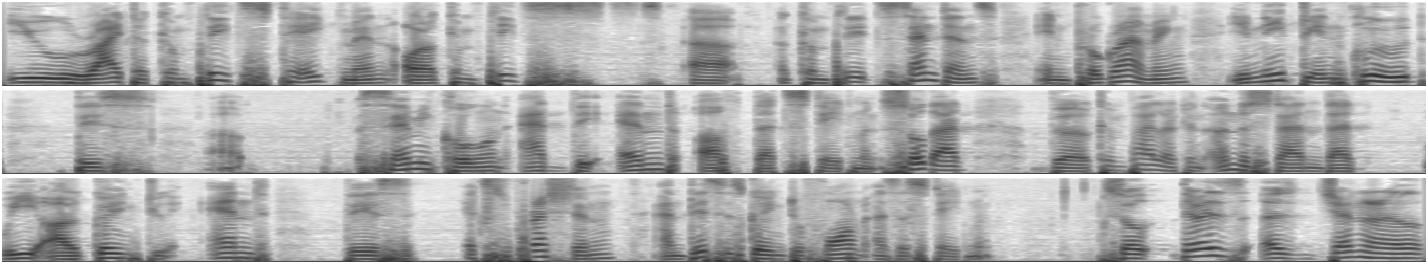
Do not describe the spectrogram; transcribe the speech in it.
you write a complete statement or a complete uh, a complete sentence in programming, you need to include this semicolon at the end of that statement so that the compiler can understand that we are going to end this expression and this is going to form as a statement. So there is a general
